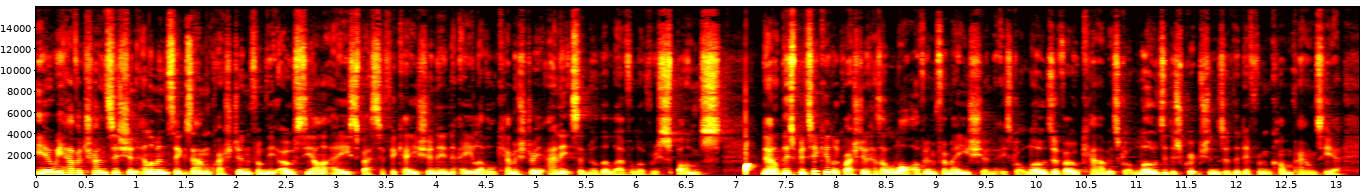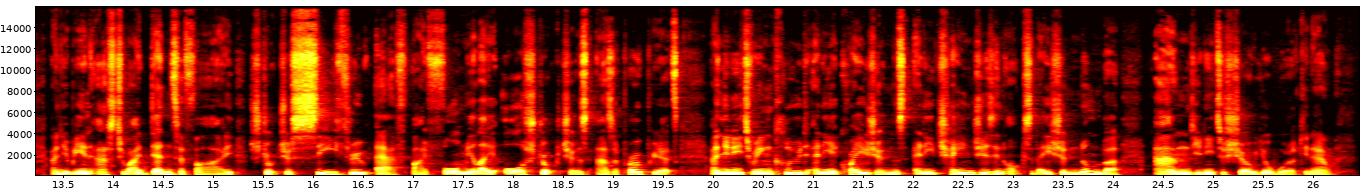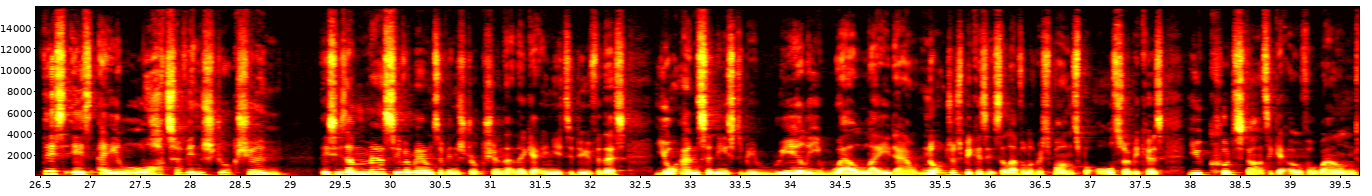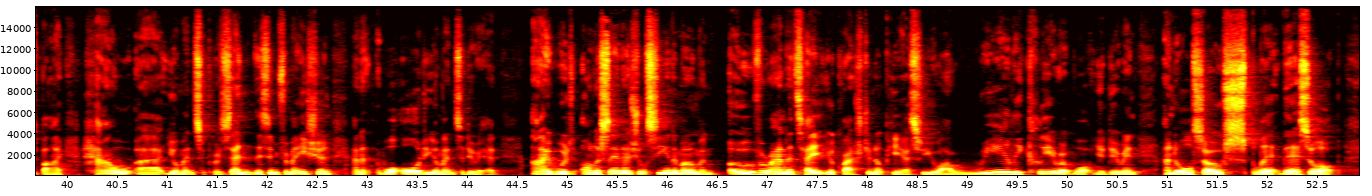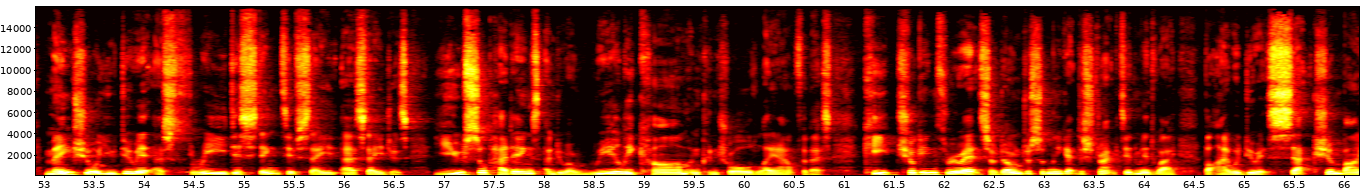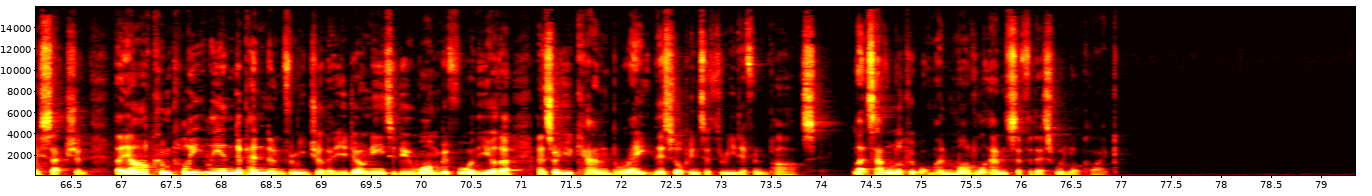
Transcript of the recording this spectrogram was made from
Here we have a transition elements exam question from the OCR-A specification in A-level chemistry and it's another level of response. Now this particular question has a lot of information. It's got loads of vocab, it's got loads of descriptions of the different compounds here and you're being asked to identify structures C through F by formulae or structures as appropriate and you need to include any equations, any changes in oxidation number and you need to show you're working out. This is a lot of instruction. This is a massive amount of instruction that they're getting you to do for this. Your answer needs to be really well laid out, not just because it's a level of response, but also because you could start to get overwhelmed by how uh, you're meant to present this information and what order you're meant to do it in. I would honestly, and as you'll see in a moment, over annotate your question up here so you are really clear at what you're doing and also split this up. Make sure you do it as three distinctive sta uh, stages. Use subheadings and do a really calm and controlled layout for this. Keep chugging through it, so don't just suddenly get distracted midway, but I would do it section by section. They are completely independent from each other. You don't need to do one before the other, and so you can break this up into three different parts. Let's have a look at what my model answer for this would look like.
